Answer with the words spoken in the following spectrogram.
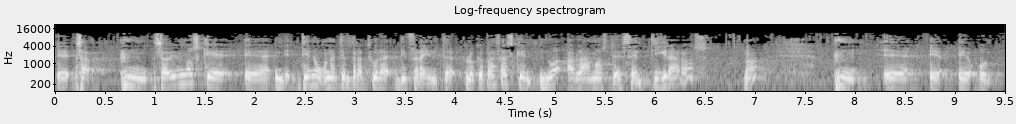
eh, sabemos que eh, tiene una temperatura diferente. Lo que pasa es que no hablamos de centígrados, ¿no?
